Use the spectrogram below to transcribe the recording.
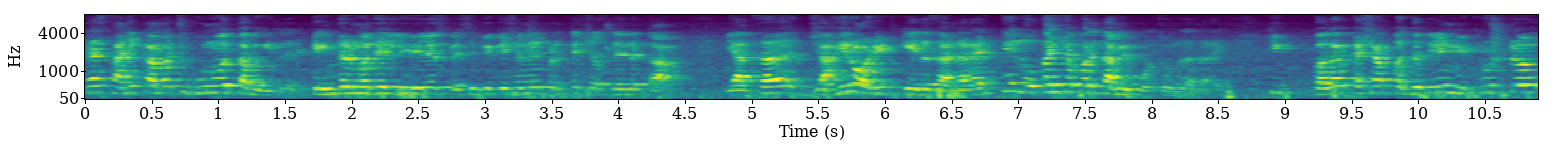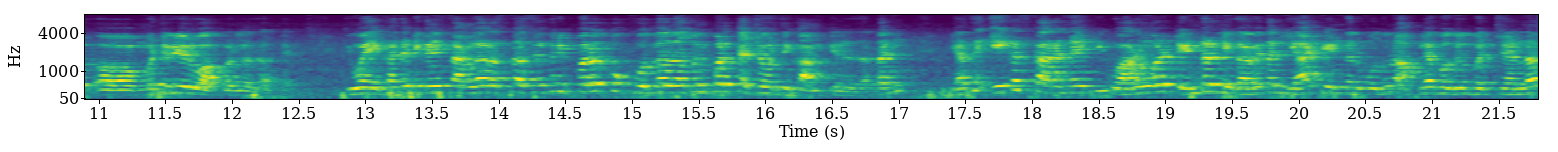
त्या स्थानिक कामाची गुणवत्ता बघितली टेंडरमध्ये लिहिलेलं स्पेसिफिकेशन आणि प्रत्यक्ष असलेलं काम. याचा जाहीर ऑडिट केलं जाणार आहे ते लोकांच्यापर्यंत आम्ही पोहोचवलं जाणार आहे. की बघा कशा पद्धतीने निकृष्ट मटेरियल वापरलं जात आहे किंवा एखाद्या ठिकाणी चांगला रस्ता असेल तरी परत तो खोदला जातो आणि परत त्याच्यावरती काम केलं जातं. आणि याचं एकच कारण आहे की वारंवार टेंडर निघावेत आणि या टेंडरमधून आपल्या बगल बच्च्यांना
